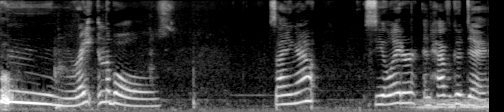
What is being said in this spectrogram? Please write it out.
Boom! Right in the balls. Signing out. See you later and have a good day.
